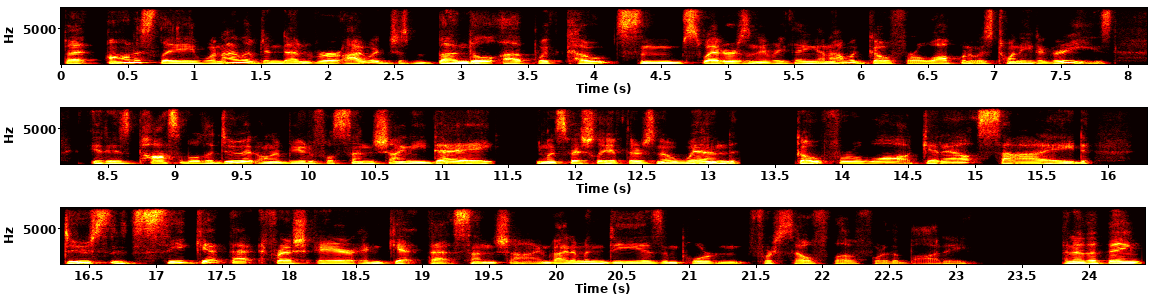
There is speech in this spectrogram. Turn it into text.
but honestly, when I lived in Denver, I would just bundle up with coats and sweaters and everything, and I would go for a walk when it was 20 degrees it is possible to do it on a beautiful sunshiny day, especially if there's no wind. Go for a walk, get outside, do see, get that fresh air and get that sunshine. Vitamin D is important for self love for the body. Another thing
